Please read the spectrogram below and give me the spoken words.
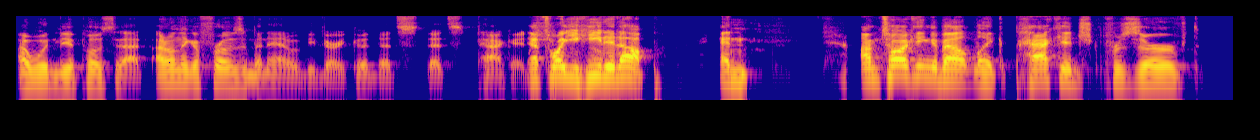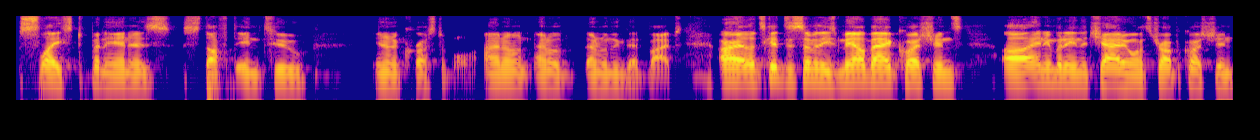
I wouldn't be opposed to that. I don't think a frozen banana would be very good. That's that's packaged. That's why you heat it up. And I'm talking about like packaged, preserved, sliced bananas stuffed into an uncrustable. I don't, I don't, I don't think that vibes. All right, let's get to some of these mailbag questions. Uh, anybody in the chat who wants to drop a question,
